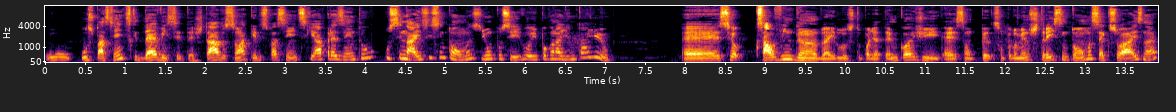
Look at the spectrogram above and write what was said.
o, os pacientes que devem ser testados são aqueles pacientes que apresentam os sinais e sintomas de um possível hipogonadismo tardio. É, se eu, salvo engano, aí Lúcio, tu pode até me corrigir, é, são, são pelo menos três sintomas sexuais, né?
